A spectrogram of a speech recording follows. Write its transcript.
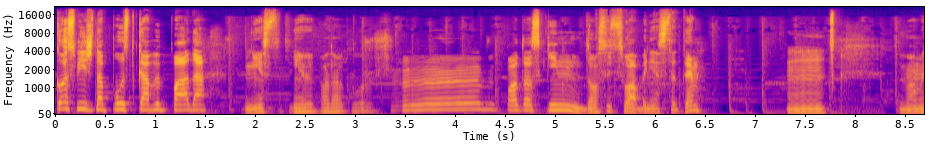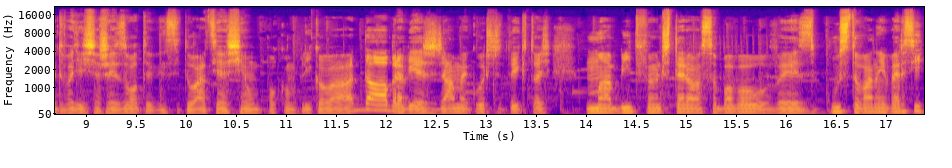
Kosmiczna pustka wypada. Niestety nie wypada, kurczę. Wypada skin dosyć słaby, niestety. Mm. I mamy 26 zł, więc sytuacja się pokomplikowała. Dobra, wjeżdżamy, kurczę, tutaj ktoś ma bitwę czteroosobową w zboostowanej wersji.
